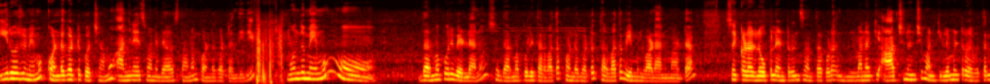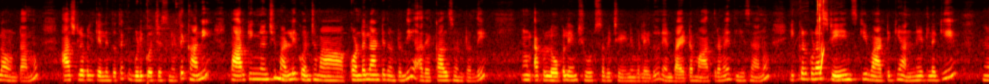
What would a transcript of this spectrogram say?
ఈరోజు మేము కొండగట్టుకు వచ్చాము ఆంజనేయ స్వామి దేవస్థానం కొండగట్టు అంది ఇది. ముందు మేము ధర్మపురి వెళ్ళాను. సో ధర్మపురి తర్వాత కొండగట్టు తర్వాత వేములవాడ అనమాట సో ఇక్కడ లోపల ఎంట్రన్స్ అంతా కూడా మనకి ఆర్చ్ నుంచి వన్ కిలోమీటర్ యువతలో ఉంటాము. ఆర్చ్ లోపలికి వెళ్ళిన తర్వాత గుడికి వచ్చేసినట్టే కానీ పార్కింగ్ నుంచి మళ్ళీ కొంచెం ఆ కొండ లాంటిది ఉంటుంది. అది ఎక్కాల్సి ఉంటుంది. అక్కడ లోపల ఏం షూట్స్ అవి చేయనివ్వలేదు. నేను బయట మాత్రమే తీశాను. ఇక్కడ కూడా స్టేయింగ్స్కి వాటికి అన్నిట్లకి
